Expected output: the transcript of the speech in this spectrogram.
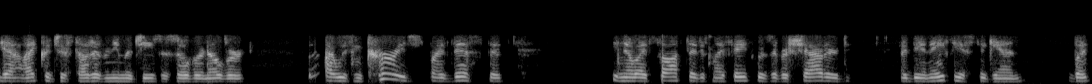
yeah, I could just utter the name of Jesus over and over I was encouraged by this that, you know, I thought that if my faith was ever shattered, I'd be an atheist again. But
